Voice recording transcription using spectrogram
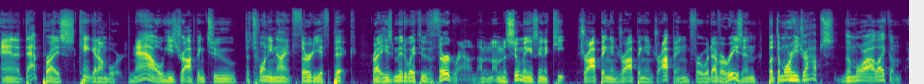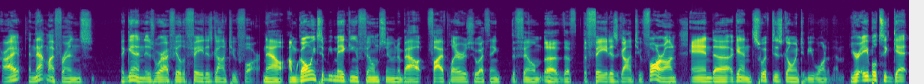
and at that price, can't get on board. Now he's dropping to the 29th, 30th pick. Right, he's midway through the third round. I'm, I'm assuming he's going to keep dropping and dropping and dropping for whatever reason. But the more he drops, the more I like him. All right, and that, my friends, again, is where I feel the fade has gone too far. Now, I'm going to be making a film soon about five players who I think the film, uh, the the fade has gone too far on, and uh, again, Swift is going to be one of them. You're able to get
